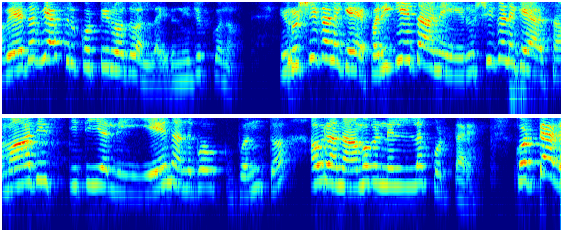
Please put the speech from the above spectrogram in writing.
ವೇದವ್ಯಾಸರು ಕೊಟ್ಟಿರೋದು ಅಲ್ಲ ಇದು ನಿಜಕ್ಕೂ ಋಷಿಗಳಿಗೆ ಪರಿಗೀತಾನೆ ಋಷಿಗಳಿಗೆ ಆ ಸಮಾಧಿ ಸ್ಥಿತಿಯಲ್ಲಿ ಏನು ಅನುಭವಕ್ಕೆ ಬಂತೋ ಅವ್ರ ನಾಮಗಳನ್ನೆಲ್ಲ ಕೊಡ್ತಾರೆ. ಕೊಟ್ಟಾಗ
